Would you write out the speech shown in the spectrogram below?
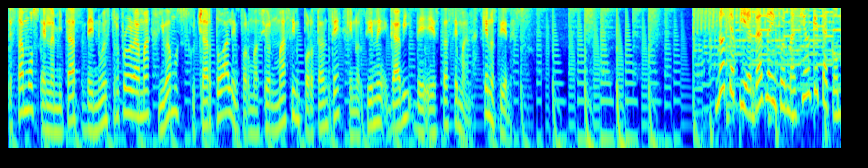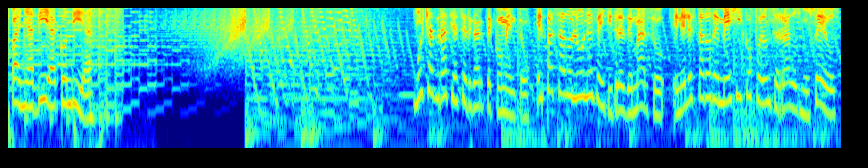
Estamos en la mitad de nuestro programa y vamos a escuchar toda la información más importante que nos tiene Gaby de esta semana. ¿Qué nos tienes? No te pierdas la información que te acompaña día con día. Muchas gracias Edgar, te comento. El pasado lunes 23 de marzo, en el Estado de México fueron cerrados museos,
